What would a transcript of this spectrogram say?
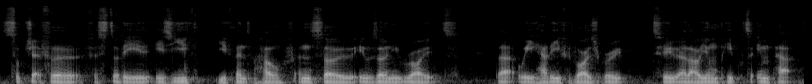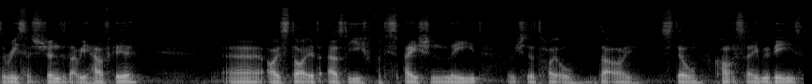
subject for, for study is youth, youth mental health, and so it was only right that we had a youth advisory group to allow young people to impact the research agenda that we have here. Uh, I started as the youth participation lead, which is a title that I still can't say with ease,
